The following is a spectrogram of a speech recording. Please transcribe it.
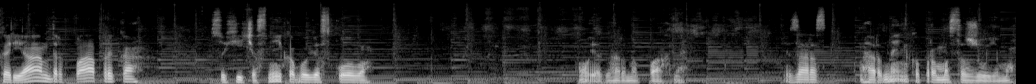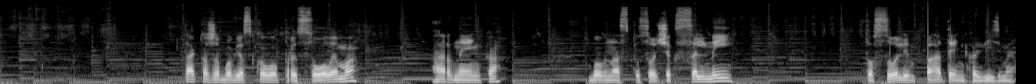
коріандр, паприка, сухий часник обов'язково. О, як гарно пахне. І зараз гарненько промасажуємо. Також обов'язково присолимо гарненько, бо в нас кусочок сальний, то солі багатенько візьме.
